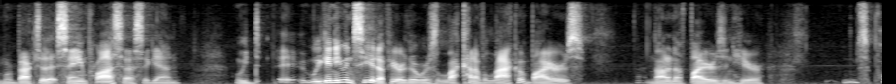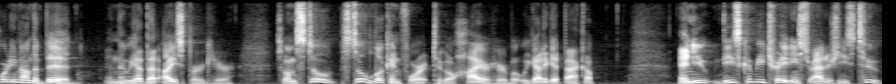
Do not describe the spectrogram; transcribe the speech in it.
We're back to that same process again. We eh, we can even see it up here. There was a kind of a lack of buyers not enough buyers in here. Supporting on the bid and then we have that iceberg here. So i'm still still looking for it to go higher here but we got to get back up. And you these can be trading strategies too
